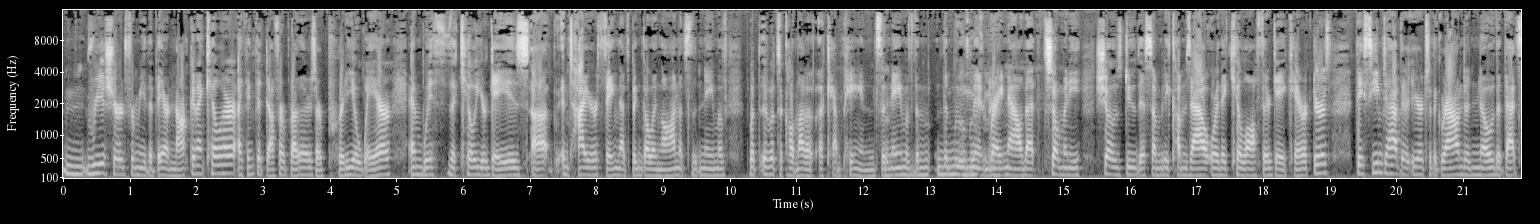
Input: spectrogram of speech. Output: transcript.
reassured for me that they are not going to kill her. I think the Duffer brothers are pretty aware, and with the "Kill Your Gays" uh, entire thing that's been going on, that's the name of what what's it called? Not a, a campaign. It's the name of the the movement, movement. right now that so many shows do this. Somebody comes out or they kill off their gay characters. They seem to have their ear to the ground and know that that's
